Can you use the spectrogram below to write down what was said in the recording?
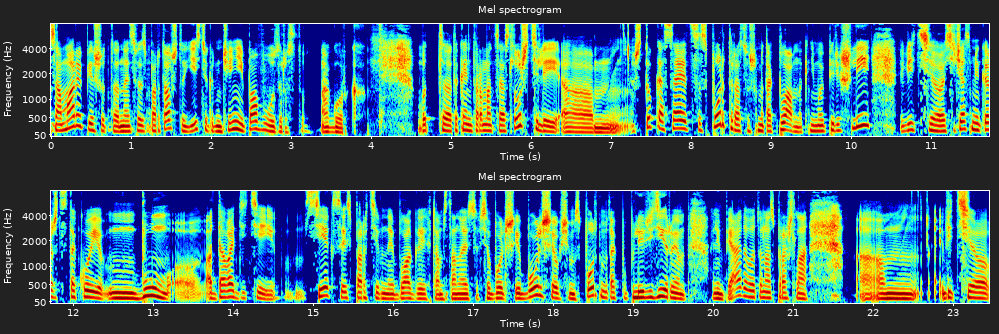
Самары пишут на СВС-портал, что есть ограничения и по возрасту на горках. Вот э, такая информация от слушателей. Что касается спорта, раз уж мы так плавно к нему перешли, ведь э, сейчас, мне кажется, такой бум отдавать детей секции спортивные, благо их там становится все больше и больше. В общем, спорт мы так популяризируем. Олимпиада вот у нас прошла. Ведь э,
